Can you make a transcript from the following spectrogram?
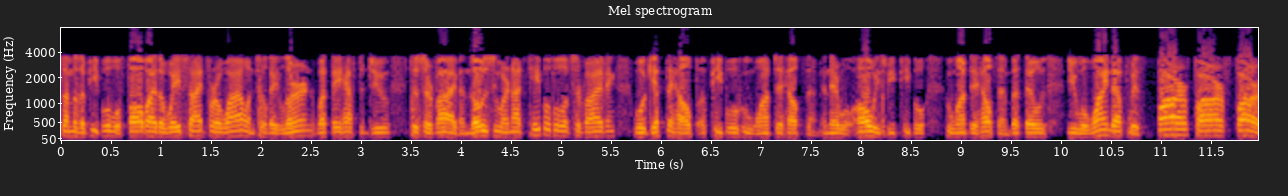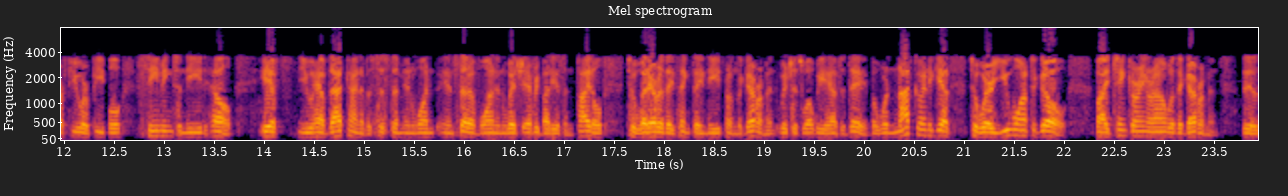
some of the people will fall by the wayside for a while until they learn what they have to do to survive. And those who are not capable of surviving will get the help of people who want to help them. And there will always be people who want to help them. But those, you will wind up with far, far, far fewer people seeming to need help if you have that kind of a system in one, instead of one in which everybody is entitled to whatever they think they need from the government, which is what we have today. But we're not going to get to where you want to go by tinkering around with the government. The,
